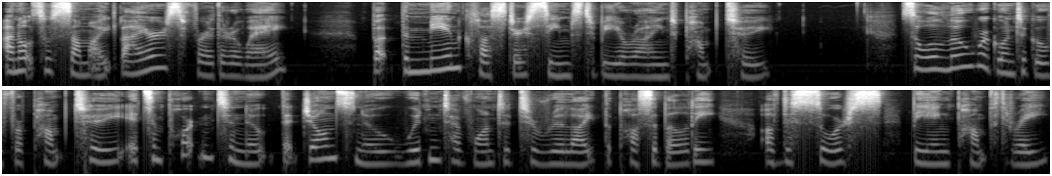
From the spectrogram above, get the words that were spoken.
and also some outliers further away, but the main cluster seems to be around pump 2. So although we're going to go for pump 2, it's important to note that John Snow wouldn't have wanted to rule out the possibility of the source being pump 3.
